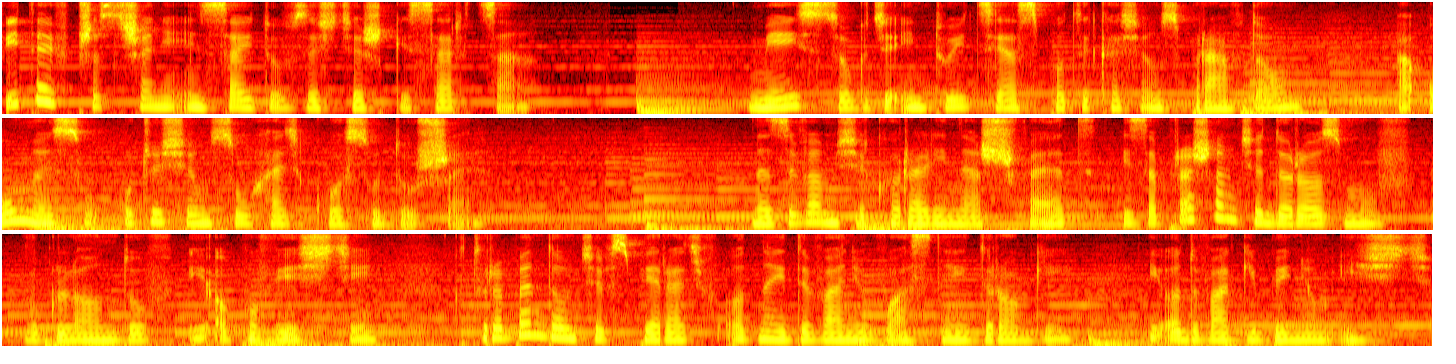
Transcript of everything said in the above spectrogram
Witaj w przestrzeni insightów ze ścieżki serca. Miejscu, gdzie intuicja spotyka się z prawdą, a umysł uczy się słuchać głosu duszy. Nazywam się Koralina Szwed i zapraszam Cię do rozmów, wglądów i opowieści, które będą Cię wspierać w odnajdywaniu własnej drogi i odwagi, by nią iść.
